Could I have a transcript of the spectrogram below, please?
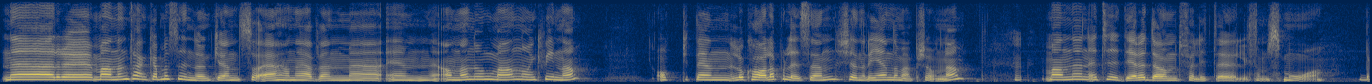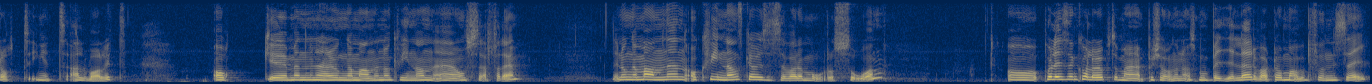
När eh, mannen tankar bensindunken så är han även med en annan ung man och en kvinna. Och den lokala polisen känner igen de här personerna. Mannen är tidigare dömd för lite liksom, små brott, inget allvarligt. Och, eh, men den här unga mannen och kvinnan är ostraffade. Den unga mannen och kvinnan ska visa sig vara mor och son. Och polisen kollar upp de här personernas mobiler, vart de har befunnit sig.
